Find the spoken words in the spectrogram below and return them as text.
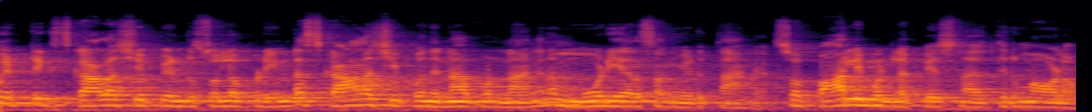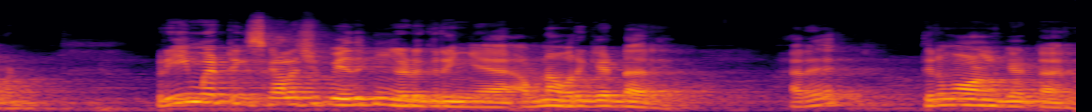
மெட்ரிக் ஸ்காலர்ஷிப் என்று சொல்லப்படுகின்ற ஸ்காலர்ஷிப் வந்து என்ன பண்ணாங்கன்னா மோடி அரசாங்கம் எடுத்தாங்க. ஸோ பார்லிமெண்ட்டில் பேசினார் திருமாவளவன். ப்ரீ மெட்ரிக் ஸ்காலர்ஷிப் எதுக்குங்க எடுக்கிறீங்க? அப்படின்னு அவர் கேட்டார். யார்? திருமாவளவன் கேட்டார்.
